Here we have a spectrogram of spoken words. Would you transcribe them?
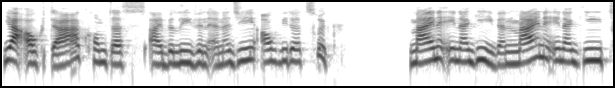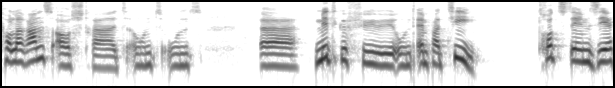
ja, auch da kommt das I Believe in Energy auch wieder zurück meine Energie, wenn meine Energie Toleranz ausstrahlt und, und äh, Mitgefühl und Empathie, trotzdem sehr,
